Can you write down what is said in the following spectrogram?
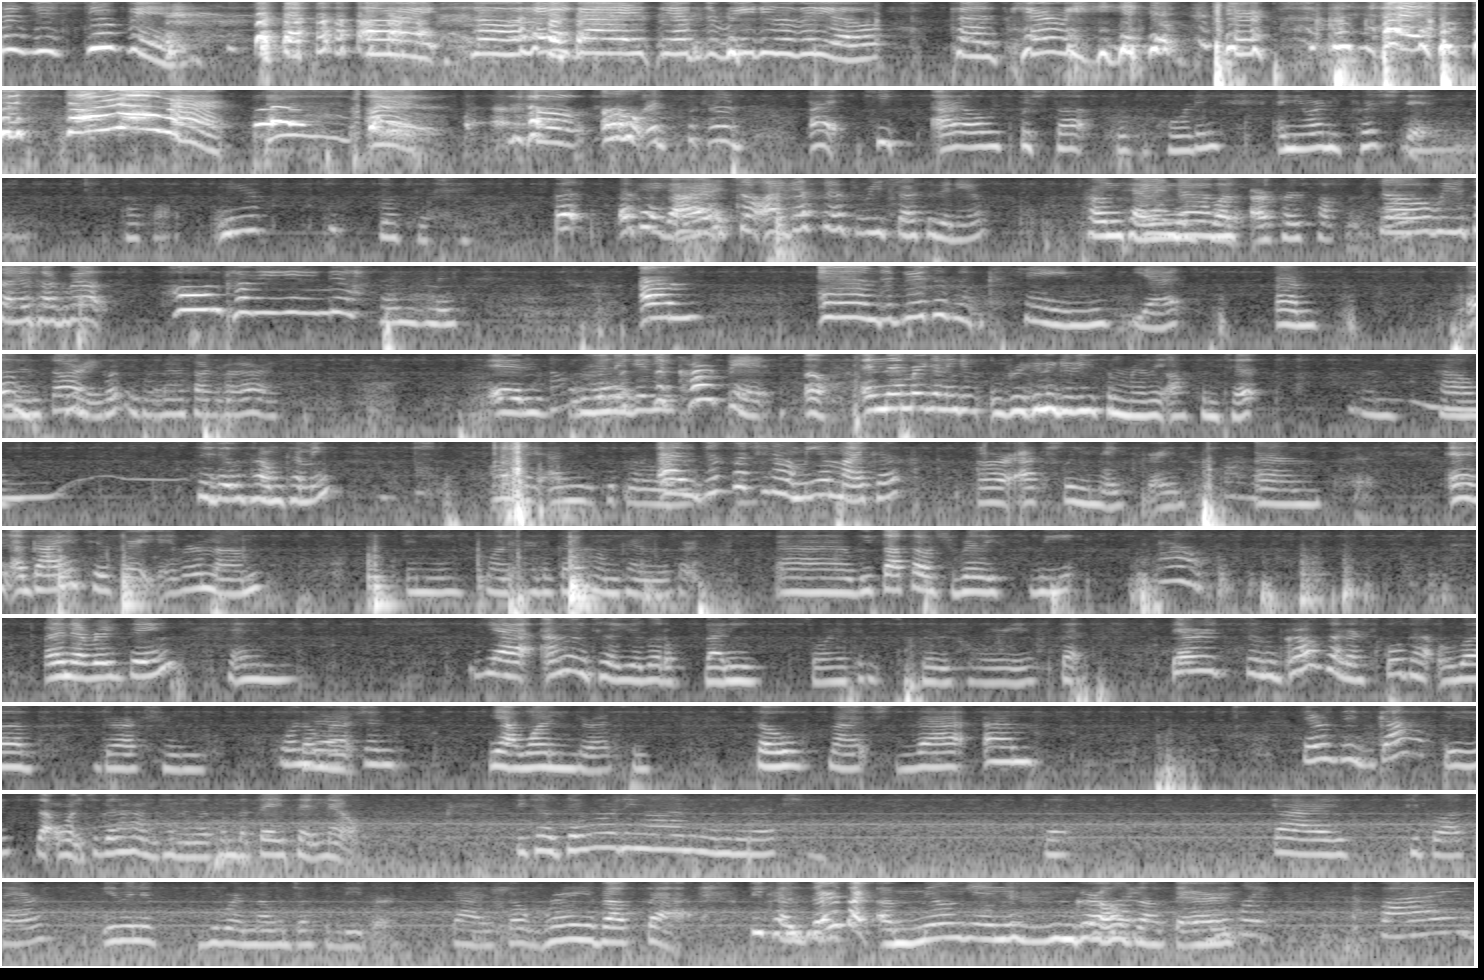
Because you're stupid. Alright, so hey guys, we have to redo the video because Carrie decided to push start over. Alright, so Oh, it's because I keep I always push stop for recording, and you already pushed it. All. you're just don't touch me. But okay, guys, Alright, so I guess we have to restart the video. homecoming and, is um, what our first topic. So we decided to talk about homecoming. homecoming. Um, And if yours hasn't came yet, um. sorry, geez, what is we're gonna talk about ours. And we're gonna Oh, give you the carpet. oh, and then we're gonna give we're gonna give you some really awesome tips on how to do with homecoming. Okay, I need to put that away. And just let you know, me and Micah are actually in eighth grade. Um, and a guy in tenth grade gave her a mom, he wanted her to go to homecoming with her. Uh, we thought that was really sweet Ow. and everything. And yeah, I'm gonna tell you a little funny story. I think it's really hilarious. But there were some girls at our school that love Direction One so much. Yeah, One Direction so much that um there was these guys that wanted to go to homecoming with them, but they said no because they were running on One Direction. But guys, people out there, even if you were in love with Justin Bieber, guys, don't worry about that because there's like a million girls like- out there. There's like five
